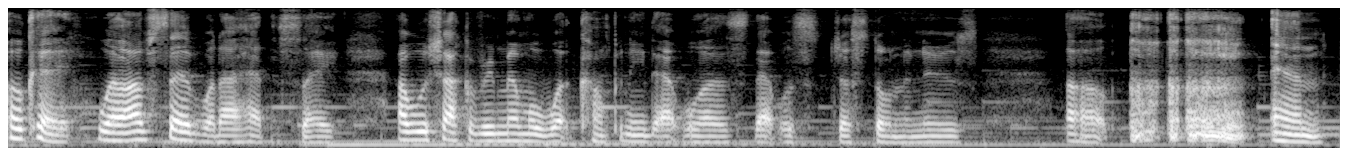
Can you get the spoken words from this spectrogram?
Okay, well, I've said what I had to say. I wish I could remember what company that was that was just on the news. Uh, and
